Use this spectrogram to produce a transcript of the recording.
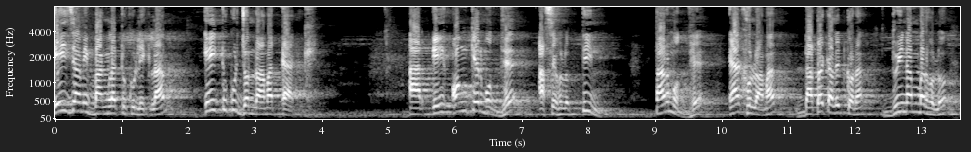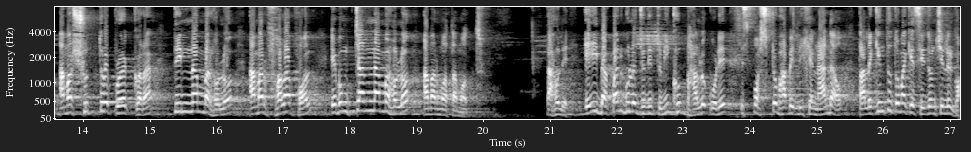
এই যে আমি বাংলাটুকু লিখলাম, এইটুকুর জন্য আমার এক। আর এই অঙ্কের মধ্যে আছে হলো তিন। তার মধ্যে এক হলো আমার ডাটা কালেক্ট করা, দুই নাম্বার হলো আমার সূত্র প্রয়োগ করা, তিন নাম্বার হলো আমার ফলাফল, এবং চার নাম্বার হলো আমার মতামত। তাহলে এই ব্যাপারগুলো যদি তুমি খুব ভালো করে স্পষ্টভাবে লিখে না দাও, তাহলে কিন্তু তোমাকে সৃজনশীলের ঘ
